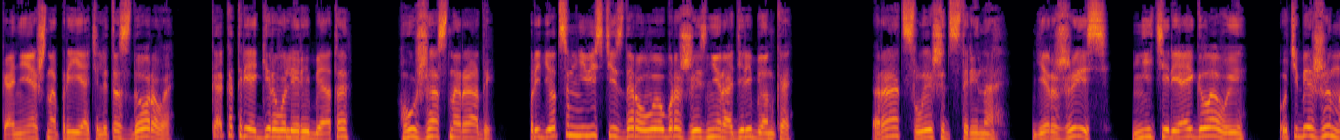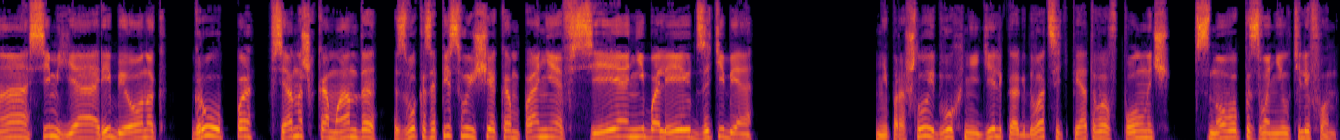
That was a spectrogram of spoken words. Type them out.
Конечно, приятель, это здорово. Как отреагировали ребята? Ужасно рады. Придется мне вести здоровый образ жизни ради ребенка. Рад слышать, старина. Держись, не теряй головы. У тебя жена, семья, ребенок, группа, вся наша команда, звукозаписывающая компания, все они болеют за тебя. Не прошло и двух недель, как 25-го в полночь снова позвонил телефон.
